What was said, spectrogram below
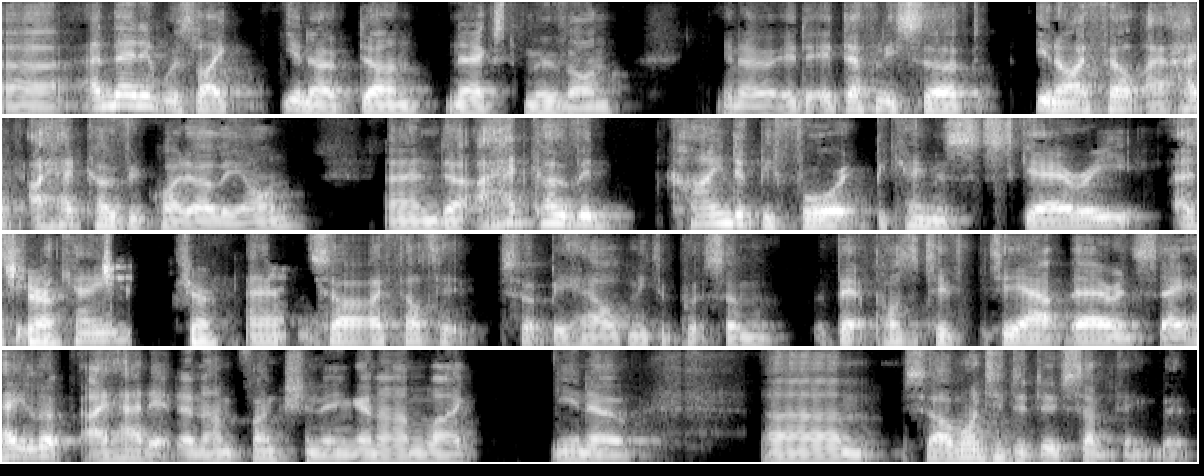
uh, and then it was like, you know, done, next, move on. You know, it, it definitely served. You know, I felt I had I had COVID quite early on, and uh, I had COVID kind of before it became as scary as sure. it became. Sure. And so I felt it sort of beheld me to put some a bit of positivity out there and say, hey, look, I had it and I'm functioning. And I'm like, you know, um, so I wanted to do something that,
